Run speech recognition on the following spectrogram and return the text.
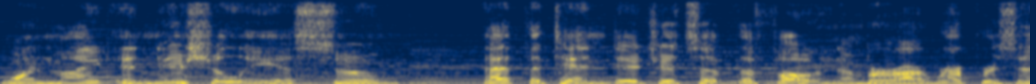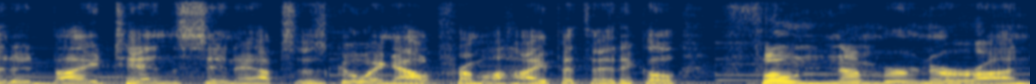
One might initially assume that the 10 digits of the phone number are represented by 10 synapses going out from a hypothetical phone number neuron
